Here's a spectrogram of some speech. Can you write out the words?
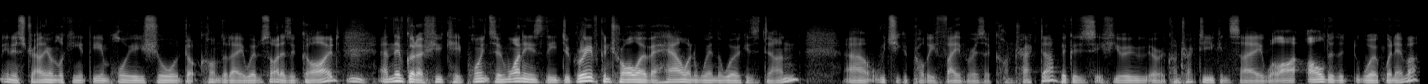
in Australia, I'm looking at the employsure.com.au website as a guide, and they've got a few key points. And one is the degree of control over how and when the work is done, uh, which you could probably favour as a contractor, because if you are a contractor, you can say, well, I'll do the work whenever.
